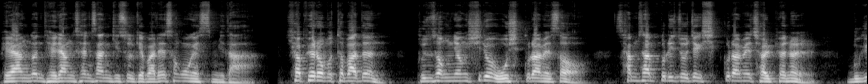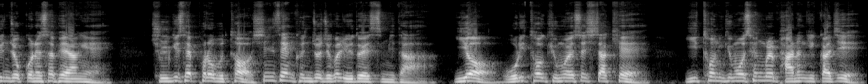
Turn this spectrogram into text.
배양근 대량 생산 기술 개발에 성공했습니다. 협회로부터 받은 분석령 시료 50g에서 삼산 뿌리 조직 10g의 절편을 무균 조건에서 배양해 줄기세포로부터 신생 근조직을 유도했습니다. 이어 5리터 규모에서 시작해 2톤 규모 생물 반응기까지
